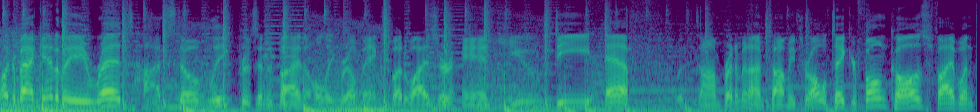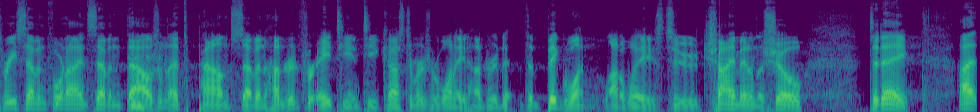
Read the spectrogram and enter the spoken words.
Welcome back into the Reds Hot Stove League presented by the Holy Grail Banks, Budweiser, and UDF with Tom Brennaman. I'm Tommy Thrall. We'll take your phone calls 513-749-7000. That's pound 700 for AT&T customers or 1-800 the big one. A lot of ways to chime in on the show today. Uh,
